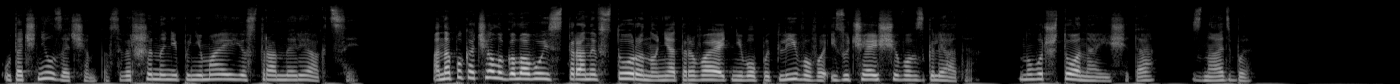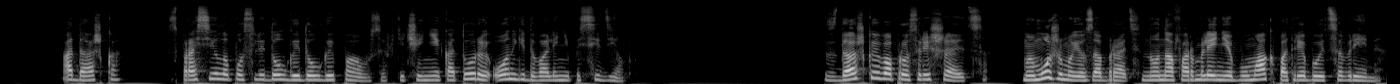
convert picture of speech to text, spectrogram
Уточнил зачем-то, совершенно не понимая ее странной реакции. Она покачала головой из стороны в сторону, не отрывая от него пытливого, изучающего взгляда. Ну вот что она ищет, а? Знать бы. «А Дашка?» — спросила после долгой-долгой паузы, в течение которой он едва ли не посидел. «С Дашкой вопрос решается. Мы можем ее забрать, но на оформление бумаг потребуется время».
